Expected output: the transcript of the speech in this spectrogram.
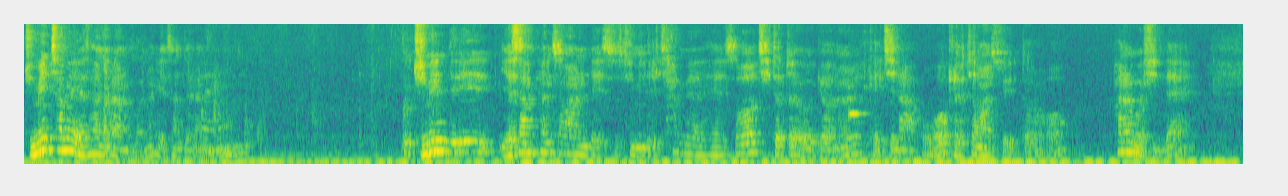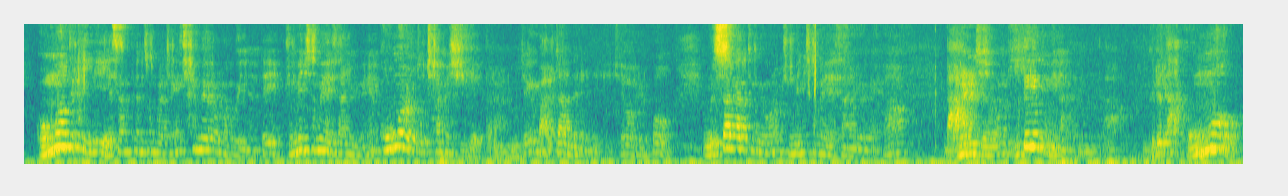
주민 참여 예산이라는 거는 예산제라는 거는 그 주민들이 예산 편성하는 데 있어서 주민들이 참여해서 직접적 의견을 개진하고 결정할 수 있도록 하는 것인데 공무원들이 이미 예산 편성 과정에 참여를 하고 있는데 주민참여예산위원회 공무원을 또 참여시키겠다는 거죠. 이게 말도 안 되는 얘기죠. 그리고 울산 같은 경우는 주민참여예산위원회가 많은 지역은 200명이나 됩니다. 그리고 다 공모로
